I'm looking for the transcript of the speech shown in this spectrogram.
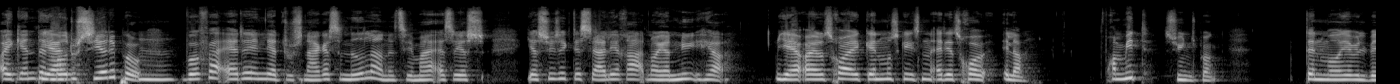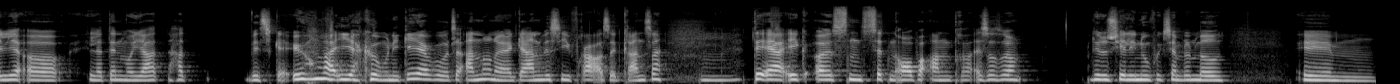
og igen den ja. måde du siger det på. Mm. Hvorfor er det egentlig, at du snakker så nedladende til mig? Altså jeg, jeg synes ikke det er særlig rart, når jeg er ny her. Ja, og jeg tror igen måske sådan, at jeg tror, eller fra mit synspunkt, den måde jeg vil vælge at, eller den måde jeg har hvis skal øve mig i at kommunikere på til andre, når jeg gerne vil sige fra og sætte grænser, mm. det er ikke at sådan sætte den over på andre. Altså så, det du siger lige nu for eksempel med, øhm,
